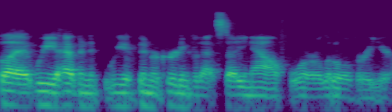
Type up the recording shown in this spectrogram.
but we have been we have been recruiting for that study now for a little over a year.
